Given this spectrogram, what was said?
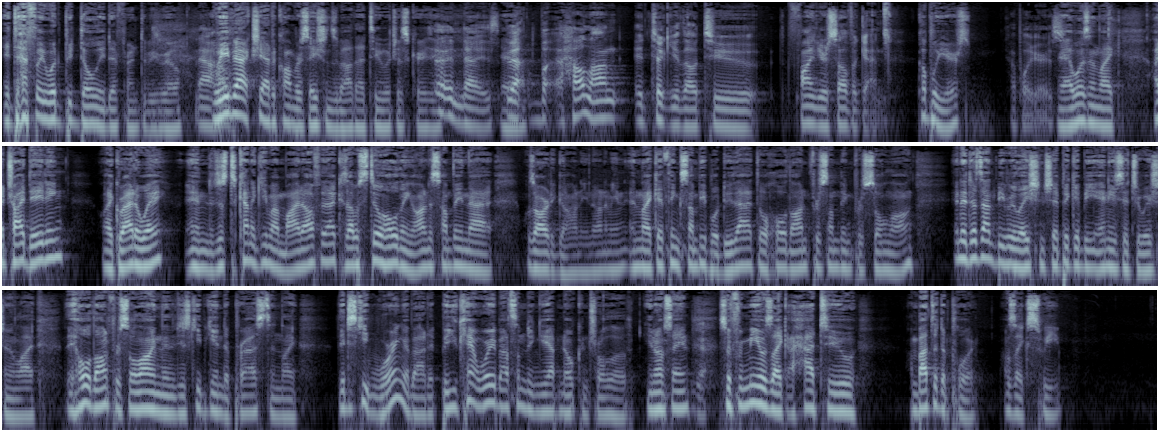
it definitely would be totally different to be real. Now, We've actually had conversations about that too, which is crazy. Uh, nice. Yeah. Yeah. But how long it took you though to find yourself again? A couple years. A couple of years. Yeah, it wasn't like I tried dating like right away, and just to kind of keep my mind off of that because I was still holding on to something that was already gone. You know what I mean? And like I think some people do that; they'll hold on for something for so long, and it doesn't have to be relationship. It could be any situation in life. They hold on for so long, and then they just keep getting depressed and like they just keep worrying about it. But you can't worry about something you have no control of. You know what I'm saying? Yeah. So for me, it was like I had to. I'm about to deploy. I was like, sweet.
